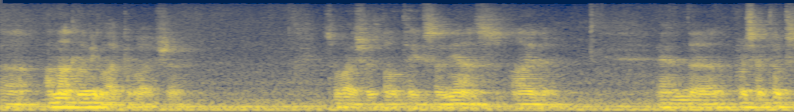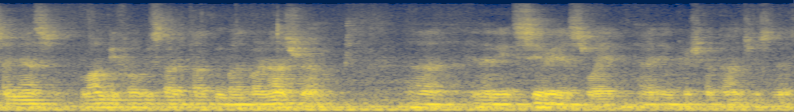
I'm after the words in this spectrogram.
Uh, I'm not living like a Vaishya, so Vaishyas don't take sannyas either. And of course, I took sannyas long before we started talking about varnashram uh, in any serious way in Krishna consciousness.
